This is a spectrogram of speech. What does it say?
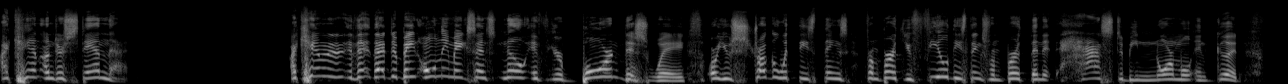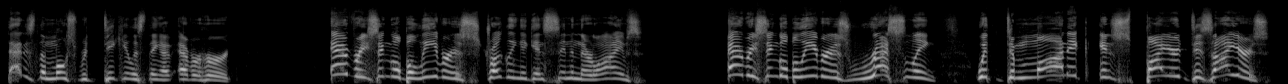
I can't understand that. I can't, that, that, debate only makes sense. No, if you're born this way or you struggle with these things from birth, you feel these things from birth, then it has to be normal and good. That is the most ridiculous thing I've ever heard. Every single believer is struggling against sin in their lives. Every single believer is wrestling with demonic inspired desires.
